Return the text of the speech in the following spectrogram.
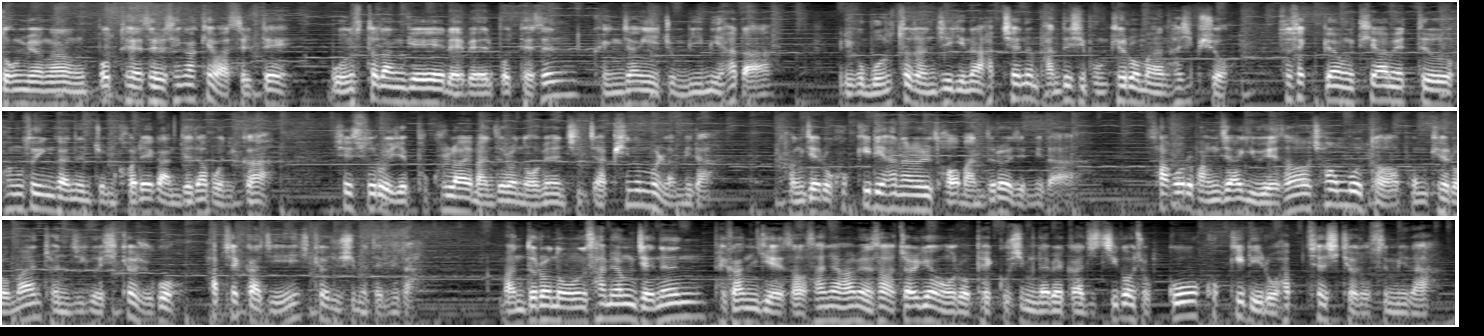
부동명왕 뽀텟을 생각해 봤을 때 몬스터 단계의 레벨 뽀텟은 굉장히 좀 미미하다. 그리고 몬스터 전직이나 합체는 반드시 본캐로만 하십시오. 수색병 티아메트 황소인간은 좀 거래가 안 되다 보니까 실수로 이제 부클라에 만들어 놓으면 진짜 피눈물 납니다. 강제로 코끼리 하나를 더 만들어야 됩니다. 사고를 방지하기 위해서 처음부터 본캐로만 전직을 시켜주고 합체까지 시켜주시면 됩니다. 만들어 놓은 삼형제는 백안기에서 사냥하면서 쩔경으로 190레벨까지 찍어줬고 코끼리로 합체시켜줬습니다.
